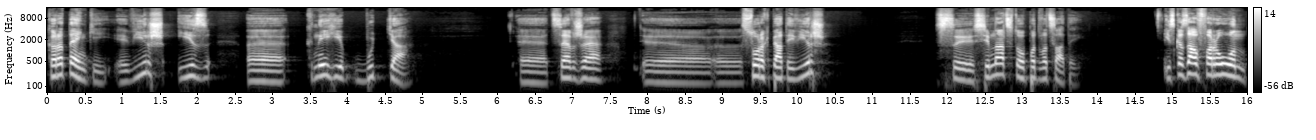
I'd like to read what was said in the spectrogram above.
коротенький е, вірш із е, книги буття. Е, це вже е, е, 45-й вірш з 17 по 20. І сказав фараон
